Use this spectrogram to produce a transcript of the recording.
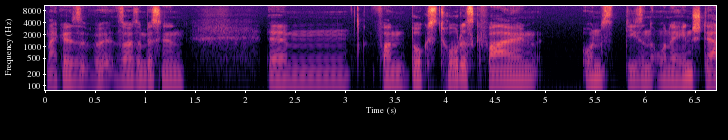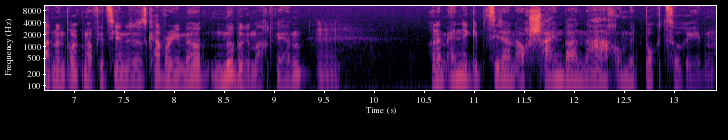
Michael soll so ein bisschen ähm, von Books Todesqualen und diesen ohnehin sterbenden Brückenoffizieren der Discovery mürbe gemacht werden. Mhm. Und am Ende gibt sie dann auch scheinbar nach, um mit Book zu reden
